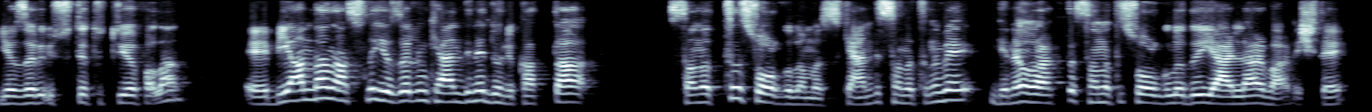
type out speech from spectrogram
yazarı üstte tutuyor falan. E, bir yandan aslında yazarın kendine dönük hatta sanatı sorgulaması, kendi sanatını ve genel olarak da sanatı sorguladığı yerler var. İşte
